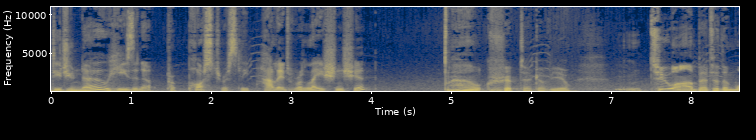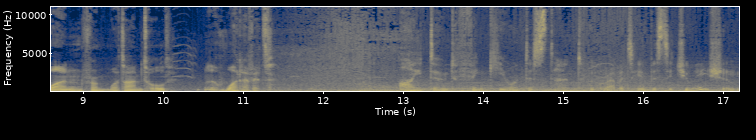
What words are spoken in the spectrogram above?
Did you know he's in a preposterously pallid relationship? How cryptic of you. Two are better than one, from what I'm told. What of it? I don't think you understand the gravity of the situation.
